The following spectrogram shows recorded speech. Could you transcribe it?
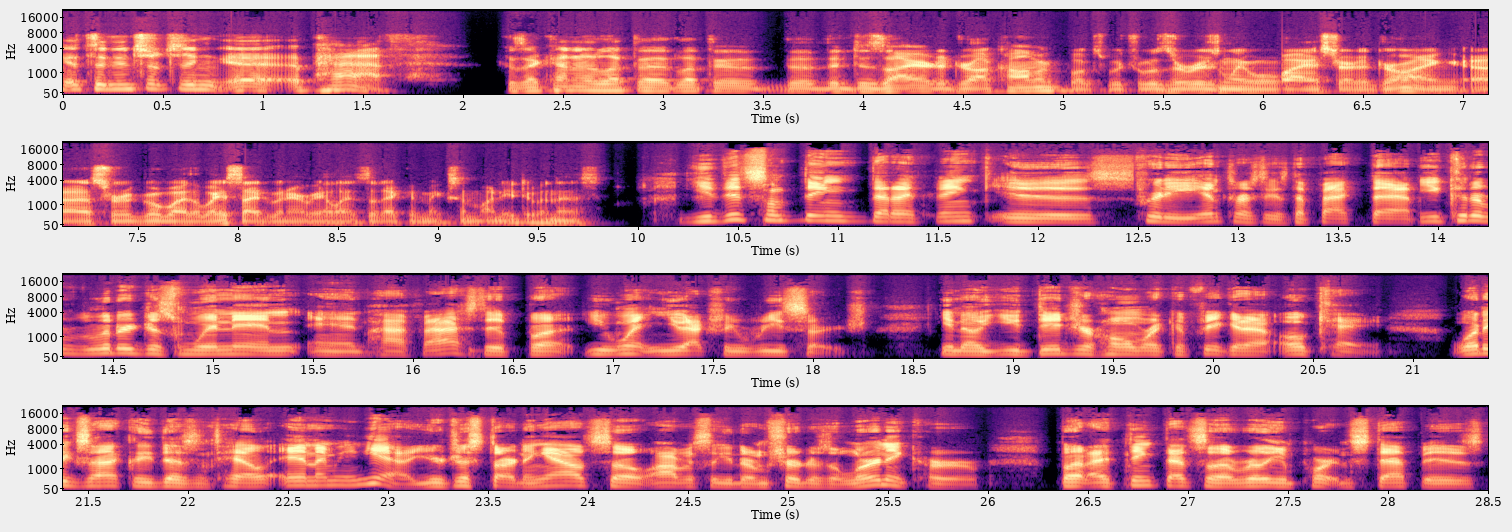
it's an interesting uh, path because I kind of let the let the, the, the desire to draw comic books, which was originally why I started drawing, uh, sort of go by the wayside when I realized that I could make some money doing this. You did something that I think is pretty interesting. Is the fact that you could have literally just went in and half-assed it, but you went and you actually researched you know, you did your homework and figured out, okay, what exactly does entail? And I mean, yeah, you're just starting out. So obviously I'm sure there's a learning curve, but I think that's a really important step is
